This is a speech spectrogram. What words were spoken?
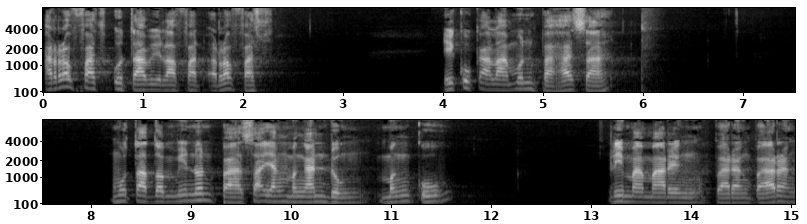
Ar-Rafas utawi lafat Rafas Iku kalamun bahasa mutadamminun bahasa yang mengandung mengku lima maring barang-barang.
